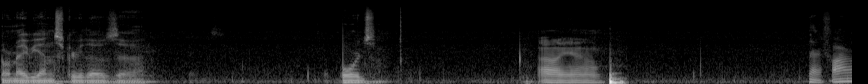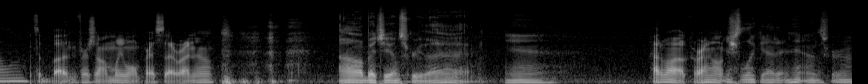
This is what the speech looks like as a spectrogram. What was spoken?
Or maybe unscrew those uh, the boards. Oh yeah. Is that a fire alarm? It's a button for something. We won't press that right now. Oh, I bet you unscrew that. Yeah. How do about crouch? Just look at it and hit unscrew.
